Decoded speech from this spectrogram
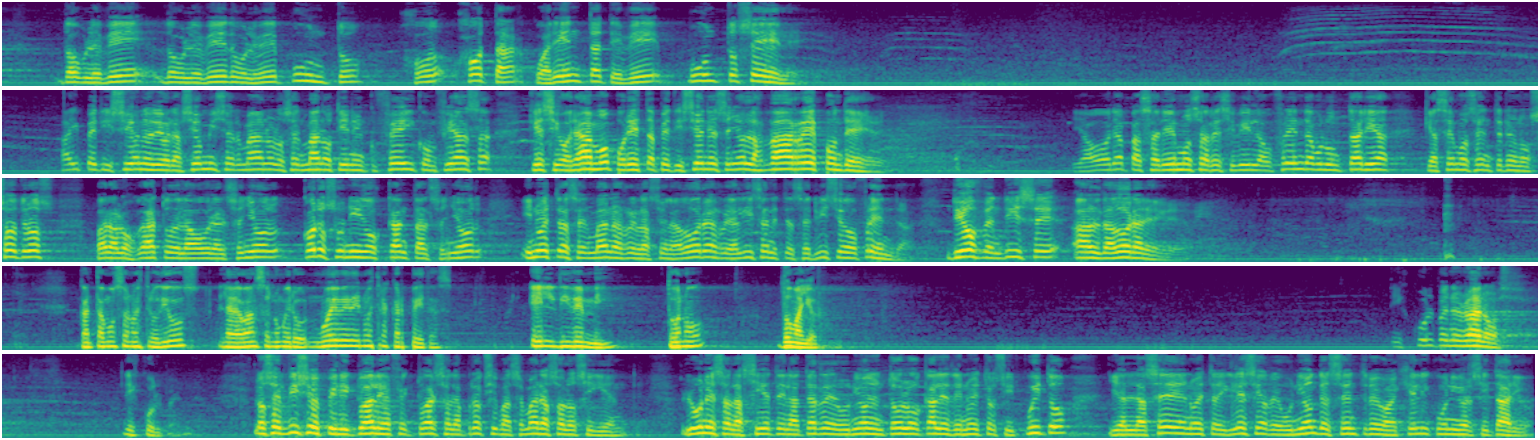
www.j40tv.cl. Hay peticiones de oración, mis hermanos. Los hermanos tienen fe y confianza que si oramos por esta petición el Señor las va a responder. Y ahora pasaremos a recibir la ofrenda voluntaria que hacemos entre nosotros para los gastos de la obra del Señor. Coros Unidos canta al Señor y nuestras hermanas relacionadoras realizan este servicio de ofrenda. Dios bendice al dador alegre. Cantamos a nuestro Dios la alabanza número 9 de nuestras carpetas. Él vive en mí, tono Do mayor. Disculpen, hermanos. Disculpen. Los servicios espirituales a efectuarse la próxima semana son los siguientes. Lunes a las 7 de la tarde, reunión en todos los locales de nuestro circuito y en la sede de nuestra iglesia, reunión del Centro Evangélico Universitario,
